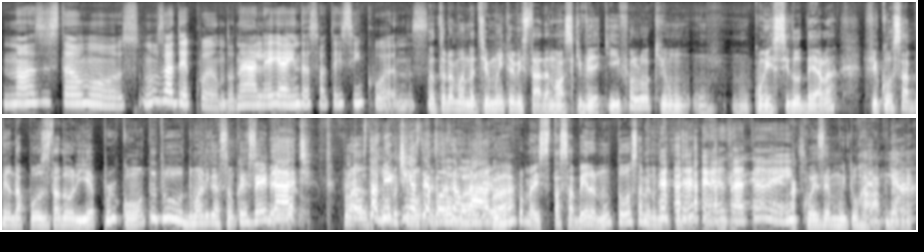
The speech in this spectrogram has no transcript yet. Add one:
nós estamos nos adequando, né? A lei ainda só tem cinco anos. Doutora Amanda, tinha uma entrevistada nossa que veio aqui e falou que um, um- um conhecido dela ficou sabendo da aposentadoria por conta do- de uma ligação que recebeu. Verdade. Falou, Não "Eu sabia que tinha se aposentado. né?" Mas você tá sabendo? Eu não tô sabendo como fazer. A Exatamente. coisa é muito rápida, né?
